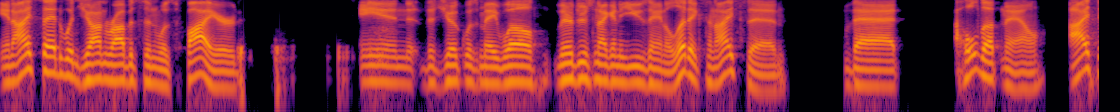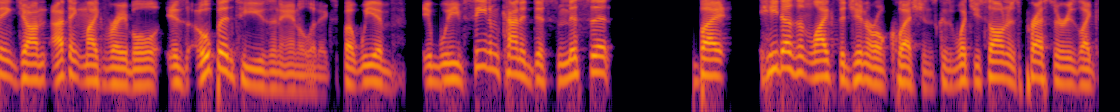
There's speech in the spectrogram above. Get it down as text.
And I said when Jon Robinson was fired, and the joke was made, well, they're just not going to use analytics, and I said that hold up now. I think John, I think Mike Vrabel is open to using analytics, but we have eh, we've seen him kind of dismiss it, but he doesn't like the general questions because what you saw in his presser is like,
